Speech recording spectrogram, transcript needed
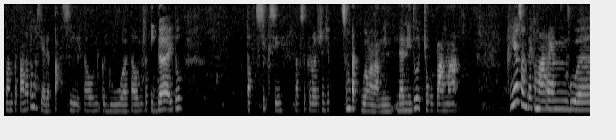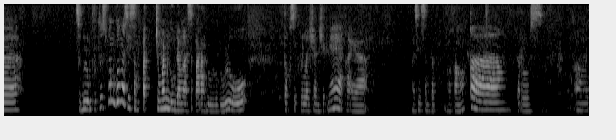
tahun pertama tuh masih adaptasi. Tahun kedua tahun ketiga itu toxic sih toxic relationship. Sempat gue ngalamin. Dan itu cukup lama kayaknya sampai kemarin gue sebelum putus pun gue masih sempet cuman gue udah nggak separah dulu dulu toxic relationshipnya ya kayak masih sempet ngekang-ngekang terus eh,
